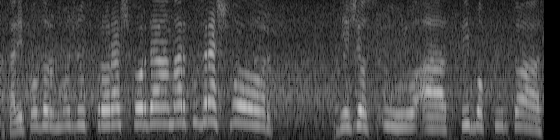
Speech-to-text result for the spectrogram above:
A tady pozor, možnost pro Rashforda, Markus Rashford! Běžel z úhlu a Thibaut Courtois.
